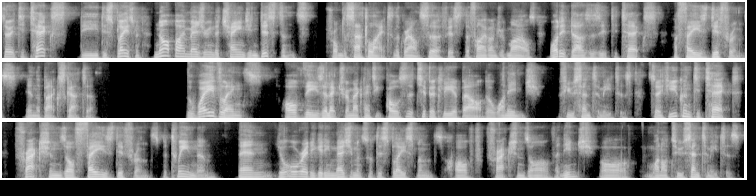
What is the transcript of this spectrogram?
So it detects the displacement not by measuring the change in distance from the satellite to the ground surface, the 500 miles. What it does is it detects a phase difference in the backscatter. The wavelengths of these electromagnetic pulses are typically about a one inch, a few centimeters. So if you can detect fractions of phase difference between them, then you're already getting measurements of displacements of fractions of an inch or one or two centimeters.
